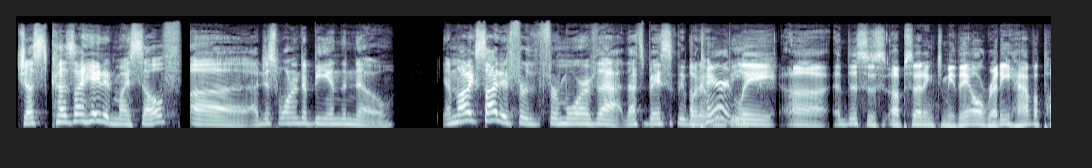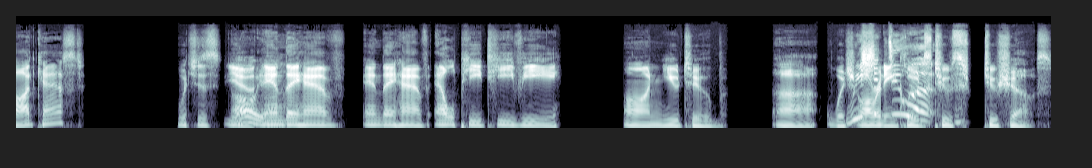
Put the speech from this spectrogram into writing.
just because I hated myself, uh, I just wanted to be in the know. I'm not excited for for more of that. That's basically what it will be. Apparently, uh, this is upsetting to me. They already have a podcast, which is yeah, Oh, yeah. and they have and they have LPTV on YouTube, uh, which We already includes a- two two shows.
